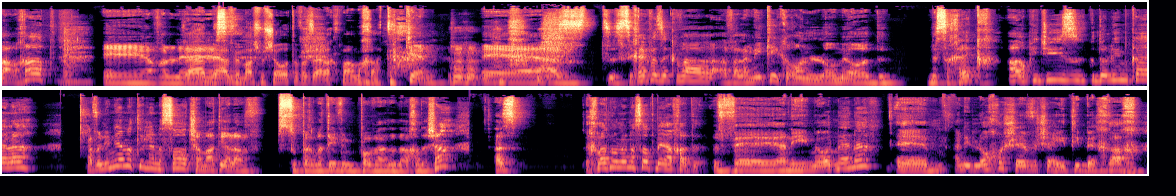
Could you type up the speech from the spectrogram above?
פעם אחת אה, אבל זה היה אה, מאה ומשהו שעות אבל זה היה רק פעם אחת. כן. אה, אז שיחק בזה כבר אבל אני כעיקרון לא מאוד משחק RPGs גדולים כאלה אבל עניין אותי לנסות שמעתי עליו סופרלטיבים פה ועד הודעה חדשה אז החלטנו לנסות ביחד ואני מאוד נהנה. אני לא חושב שהייתי בהכרח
